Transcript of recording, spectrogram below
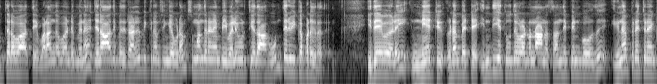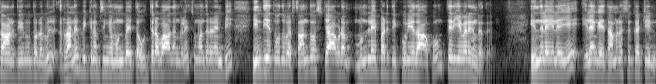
உத்தரவாதத்தை வழங்க வேண்டும் என ஜனாதிபதி ரணில் விக்ரமசிங்கவிடம் சுமந்திரன் எம்பி வலியுறுத்தியதாகவும் தெரிவிக்கப்படுகிறது. இதேவேளை நேற்று இடம்பெற்ற இந்திய தூதுவருடனான சந்திப்பின் போது இனப்பிரச்சினைக்கான தீர்வு தொடர்பில் ரணில் விக்ரமசிங்க முன்வைத்த உத்தரவாதங்களை சுமந்திரன் எம்பி இந்திய தூதுவர் சந்தோஷ் ஜாவிடம் முன்னிலைப்படுத்தி கூறியதாகவும் தெரிய வருகின்றது. இந்நிலையிலேயே இலங்கை தமிழரசு கட்சியின்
